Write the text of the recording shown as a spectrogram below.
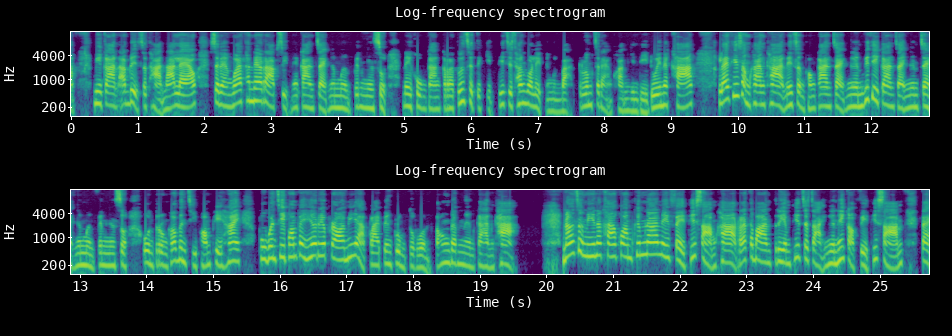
5 มีการอัปเดตสถานะแล้ว แสดงว่าท่านได้รับสิทธิ์ในการแจกเงินมื่นเป็นเงินสด ในโครงการกระตุ้นเศรษฐกิจดิจิทัลวอลเล็ตหนึ่งหมื่นบาท ร่วมแสดงความยินดีด้วยนะคะ และที่สำคัญค่ะ ในส่วนของการแจกเงินวิธีการจ่ายเงินแจกเงินหมื่นเป็นเงินสดโอนตรงเข้าบัญชีพร้อมเพย์ให้ ผู้บัญชีพร้อมเพย์ให้เรียบร้อยไม่อยากกลายเป็นกลุ่มตกหล่นต้องดำเนินการค่ะ นอกจากนี้นะคะความคืบหน้าในเฟสที่ 3 ค่ะ รัฐบาลเตรียมที่จะจ่ายเงินให้กับเฟสที่ 3 แต่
